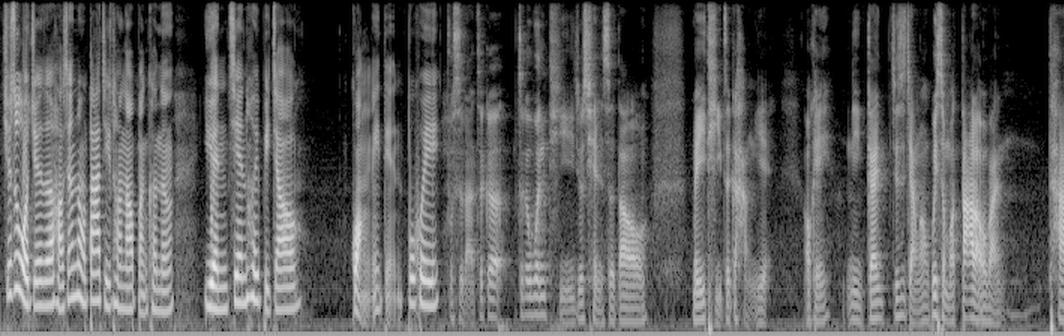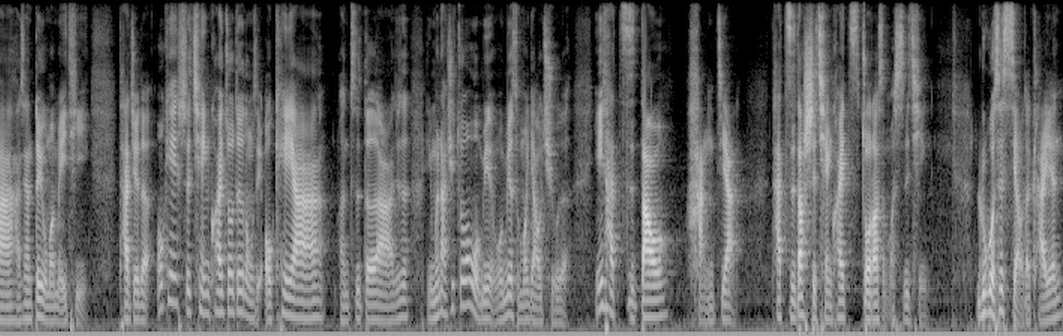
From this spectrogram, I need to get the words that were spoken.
就是我觉得好像那种大集团老板可能远见会比较广一点，不会不是啦，这个这个问题就牵涉到媒体这个行业。OK，你该就是讲了为什么大老板他好像对我们媒体，他觉得 OK 十千块做这个东西 OK 啊，很值得啊，就是你们拿去做，我没有我没有什么要求的，因为他知道行价，他知道十千块做到什么事情。如果是小的 client，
